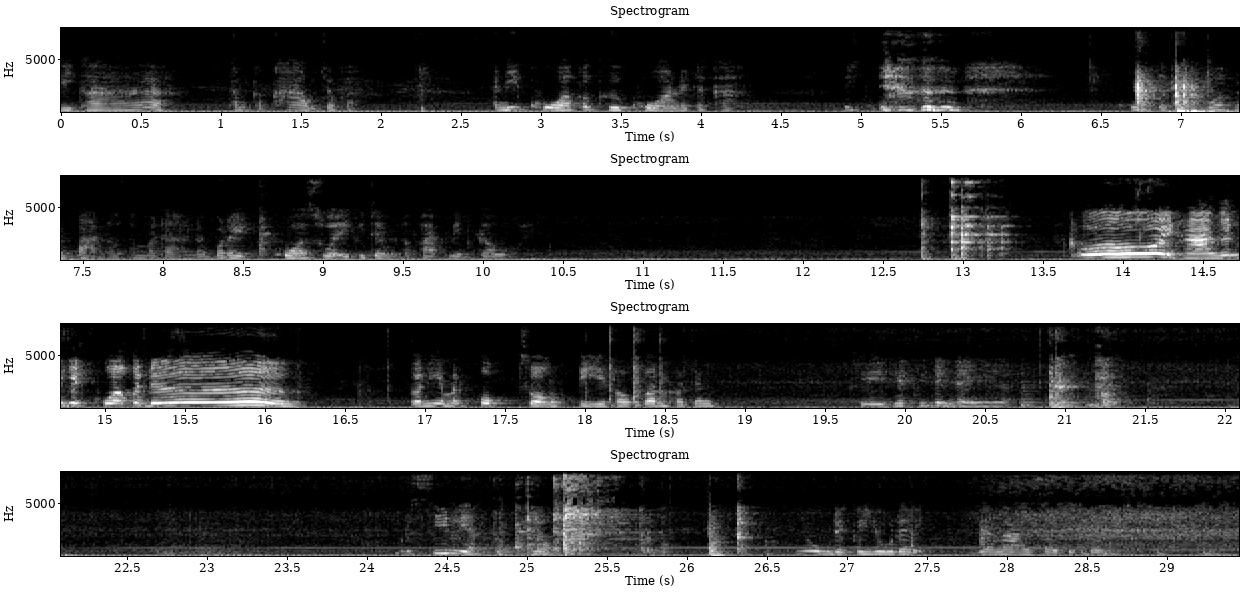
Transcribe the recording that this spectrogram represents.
ดีค่ะทำกับข้าวเจ้าค่ะ อันนี้ครัวก็คือครัวนะเจ้าค่ะนี่ครัวแต่ครัวเป็นบ้านเราธรรมดาแล้วบ่ได้ครัวสวยคือจังอพาร์ตเมนต์เก่าโอ้ย หาเงินเฮ็ดครัวก็เด้อตอนนี้มันครบสองปีเขาก่อนเขาจังสิเฮ็ดที่จังใดนี่แหละบริซี่เลียดตัวเนาะยุ่งเด็กก็ยู่ได้ยานายใส่ทุกคนนี่นั่งทางคอน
